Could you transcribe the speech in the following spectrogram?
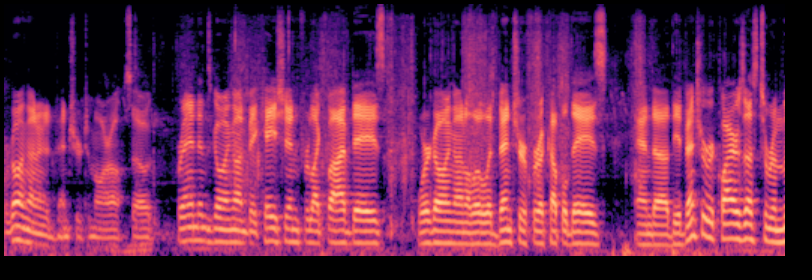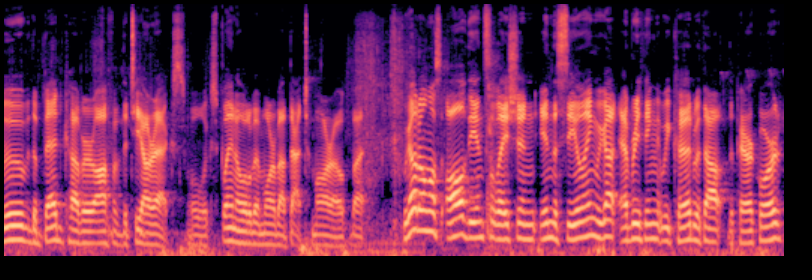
We're going on an adventure tomorrow. So Brandon's going on vacation for like five days. We're going on a little adventure for a couple days. And uh, the adventure requires us to remove the bed cover off of the TRX. We'll explain a little bit more about that tomorrow. But we got almost all of the insulation in the ceiling. We got everything that we could without the paracord.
